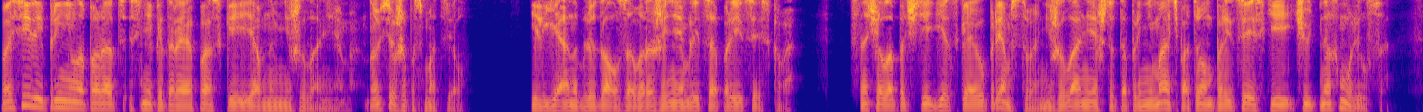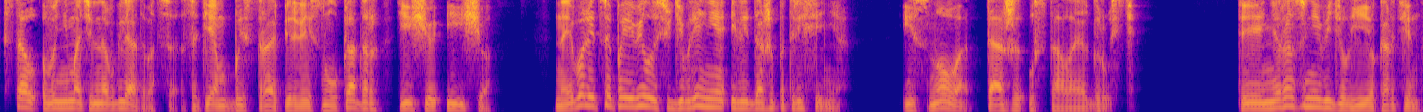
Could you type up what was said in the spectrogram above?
Василий принял аппарат с некоторой опаской и явным нежеланием, но все же посмотрел. Илья наблюдал за выражением лица полицейского. Сначала почти детское упрямство, нежелание что-то принимать, потом полицейский чуть нахмурился. Стал внимательно вглядываться, затем быстро перелистнул кадр еще и еще. На его лице появилось удивление или даже потрясение. И снова та же усталая грусть. «Ты ни разу не видел ее картин?»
